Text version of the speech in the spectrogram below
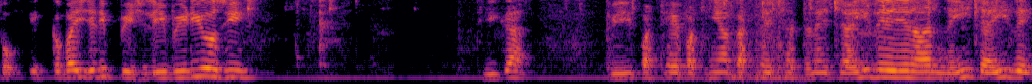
ਸੋ ਇੱਕ ਬਾਈ ਜਿਹੜੀ ਪਿਛਲੀ ਵੀਡੀਓ ਸੀ, ਠੀਕ ਹੈ, ਵੀ ਪੱਠੇ ਪੱਠੀਆਂ ਇਕੱਠੇ ਛੱਡਣੇ ਚਾਹੀਦੇ ਜਾਂ ਨਹੀਂ ਚਾਹੀਦੇ,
